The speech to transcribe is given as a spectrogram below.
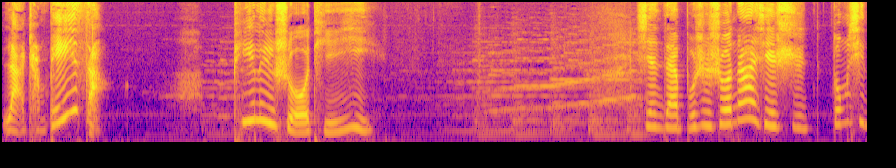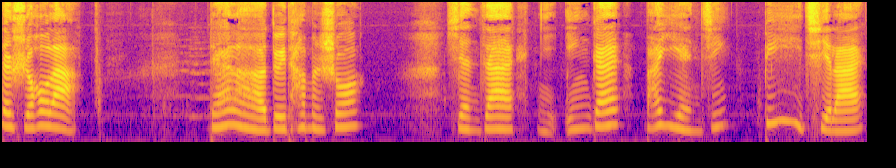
腊肠披萨。霹雳鼠提议。现在不是说那些事东西的时候啦。黛拉对他们说：“现在你应该把眼睛闭起来。”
